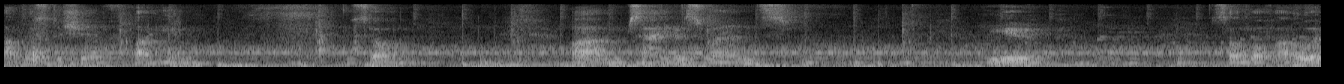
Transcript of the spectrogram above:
I was the chef by him. So, um, Cyrus Vance. Here, some of our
